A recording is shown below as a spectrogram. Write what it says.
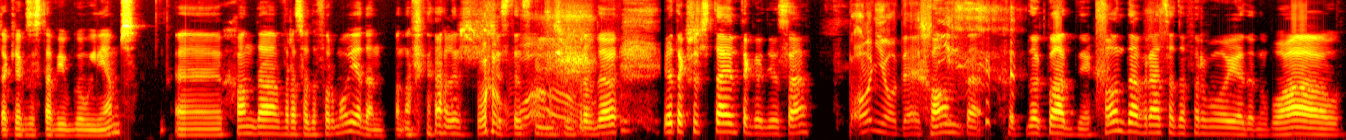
tak jak zostawił go Williams. E, Honda wraca do Formuły 1, panowie, ależ się Wow. stęskniliśmy, prawda? Ja tak przeczytałem tego newsa. Oni odeszli. Honda, dokładnie. Honda wraca do Formuły 1. Wow.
